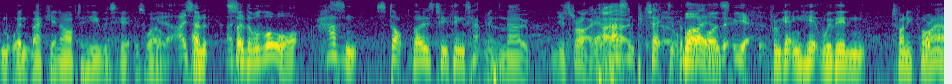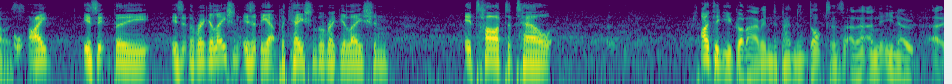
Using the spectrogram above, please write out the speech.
went back in after he was hit as well. Yeah, I said- And I so said- the law hasn't stopped those two things happening. No, it's right. It I- hasn't protected the Well, uh, players th- yeah. from getting hit within 24 Well, hours. I is it the is it the regulation? Is it the application of the regulation? It's hard to tell. I think you've got to have independent doctors, and, and you know, uh,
